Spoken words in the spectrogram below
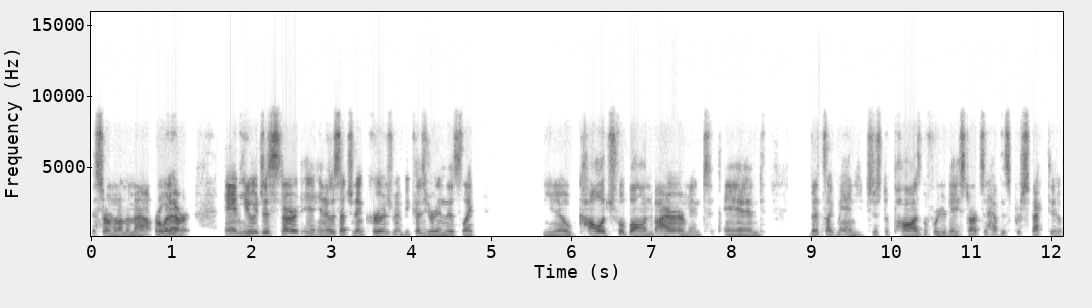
the sermon on the mount or whatever. And he would just start and it was such an encouragement because you're in this like you know college football environment and but it's like man just to pause before your day starts and have this perspective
